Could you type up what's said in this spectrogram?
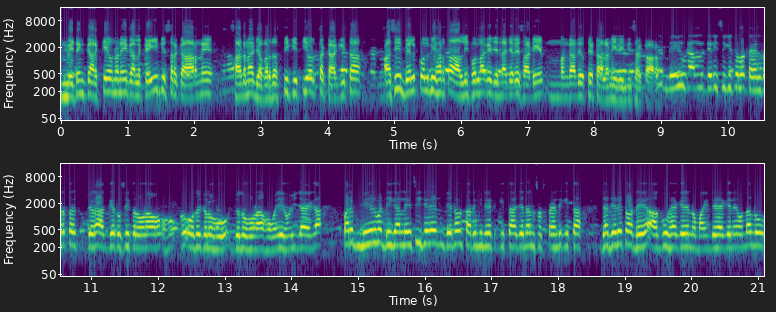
ਮੀਟਿੰਗ ਕਰਕੇ ਉਹਨਾਂ ਨੇ ਇਹ ਗੱਲ ਕਹੀ ਵੀ ਸਰਕਾਰ ਨੇ ਸਾਡੇ ਨਾਲ ਜ਼ਬਰਦਸਤੀ ਕੀਤੀ ਔਰ ਧੱਕਾ ਕੀਤਾ। ਅਸੀਂ ਬਿਲਕੁਲ ਵੀ ਹੜਤਾਲ ਨਹੀਂ ਖੋਲਾਂਗੇ ਜਿੰਨਾ ਚਿਰ ਇਹ ਸਾਡੀ ਮੰਗਾਂ ਦੇ ਉੱਤੇ ਟਾਲ ਨਹੀਂ ਰਹਿੰਦੀ ਸਰਕਾਰ। ਮੇਨ ਗੱਲ ਜਿਹੜੀ ਸੀਗੀ, ਚਲੋ ਟੈਂਡਰ ਤਾਂ ਜਿਹੜਾ ਅੱਗੇ ਤੁਸੀਂ ਕਰਾਉਣਾ, ਉਹ- ਚਲੋ ਜਦੋਂ ਹੋਣਾ ਹੋਵੇ ਹੋਈ ਜਾਏਗਾ। ਪਰ ਮੇਨ ਵੱਡੀ ਗੱਲ ਇਹ ਸੀ ਜਿਹੜੇ ਜਿਹਨਾਂ ਨੂੰ ਟਰਮੀਨੇਟ ਕੀਤਾ ਜਿਹਨਾਂ ਨੂੰ ਸਸਪੈਂਡ ਕੀਤਾ ਜਾਂ ਜਿਹੜੇ ਤੁਹਾਡੇ ਆਗੂ ਹੈਗੇ ਨੇ ਨੁਮਾਇੰਦੇ ਹੈਗੇ ਨੇ ਉਹਨਾਂ ਨੂੰ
